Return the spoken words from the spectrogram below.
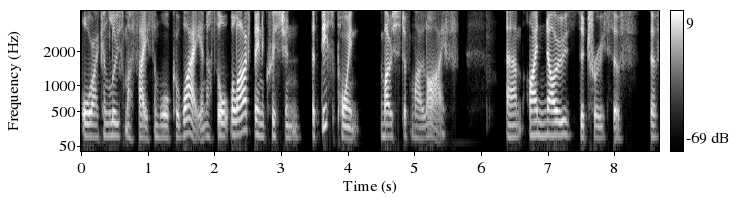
or I can lose my faith and walk away. And I thought, well, I've been a Christian at this point most of my life. Um, I know the truth of of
